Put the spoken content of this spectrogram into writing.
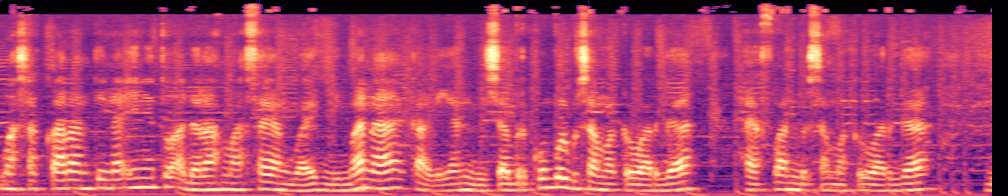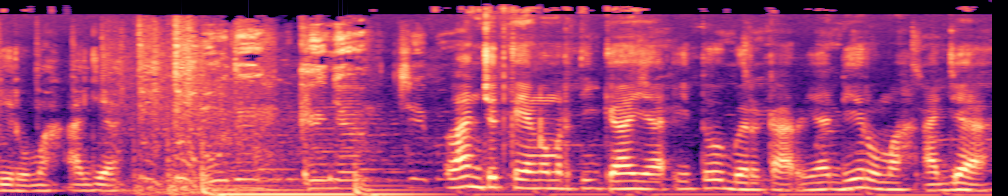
masa karantina ini tuh adalah masa yang baik di mana kalian bisa berkumpul bersama keluarga, have fun bersama keluarga di rumah aja. Lanjut ke yang nomor tiga yaitu berkarya di rumah aja.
